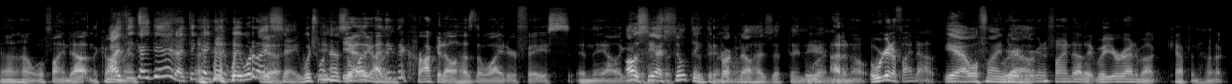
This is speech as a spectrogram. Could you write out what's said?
I don't know. We'll find out in the comments. I think I did. I think I did. Wait, what did I say? Which one has the yeah, white I think the crocodile has the wider face, and the alligator. oh, see, I has the- still think the, thin crocodile one. has the thin one. I don't know. We're gonna find out. Yeah, we'll find We're, out. we're gonna find out. it. But you're right about Captain Hook.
